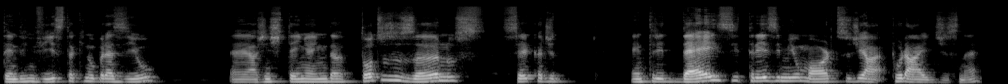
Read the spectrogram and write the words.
Tendo em vista que no Brasil é, a gente tem ainda todos os anos cerca de entre 10 e 13 mil mortos de, por AIDS, né?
